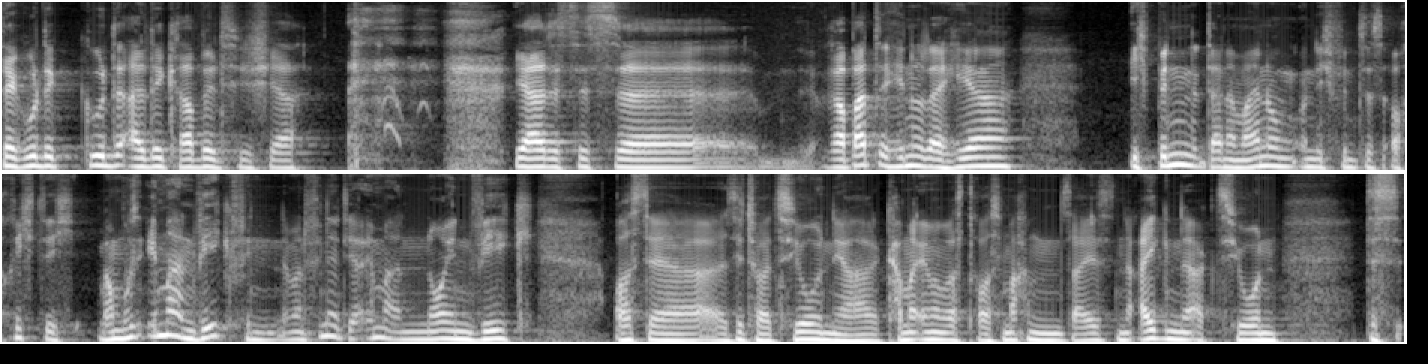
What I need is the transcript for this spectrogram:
Der gute, gute alte Krabbeltisch, ja. ja, das ist äh, Rabatte hin oder her. Ich bin deiner Meinung und ich finde das auch richtig. Man muss immer einen Weg finden. Man findet ja immer einen neuen Weg aus der Situation. Ja, kann man immer was draus machen, sei es eine eigene Aktion. Das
